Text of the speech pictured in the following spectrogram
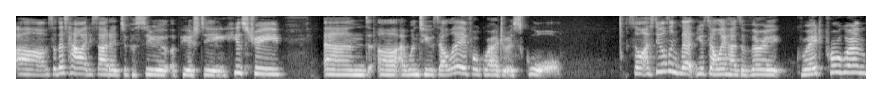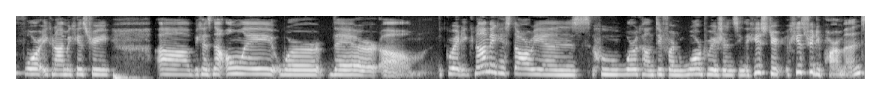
Um, so that's how I decided to pursue a PhD in history and uh, I went to UCLA for graduate school. So I still think that UCLA has a very great program for economic history uh, because not only were there um, great economic historians who work on different world regions in the history history department.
